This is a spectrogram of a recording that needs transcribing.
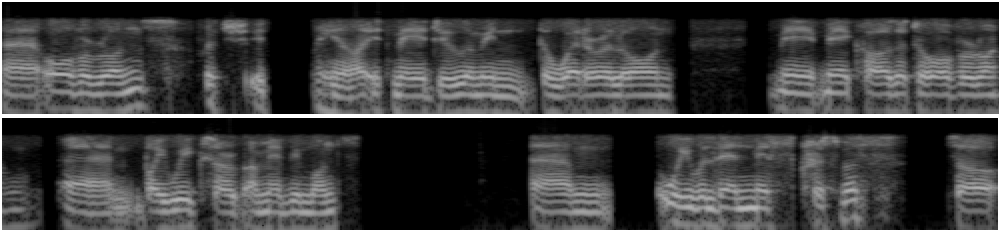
uh, overruns, which it you know it may do. I mean, the weather alone may may cause it to overrun um, by weeks or, or maybe months. Um, we will then miss Christmas so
